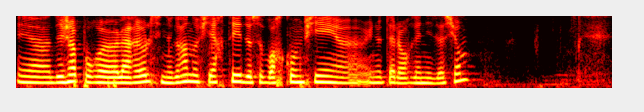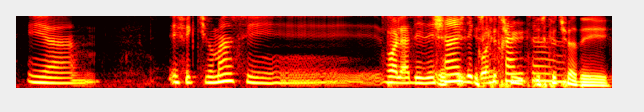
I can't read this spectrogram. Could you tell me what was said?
Et euh, déjà pour euh, la Réole, c'est une grande fierté de se voir confier euh, une telle organisation. Et euh, effectivement, c'est voilà, des échanges, Et- des tu- contraintes. Est-ce que tu as des,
